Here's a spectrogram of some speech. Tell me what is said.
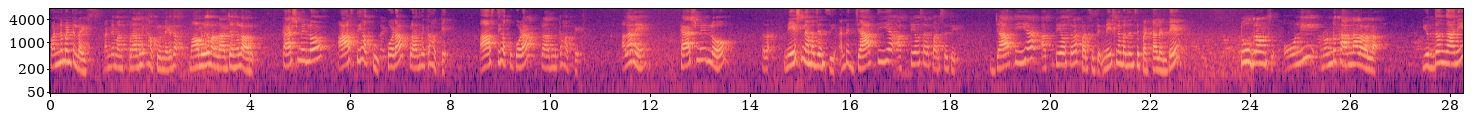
ఫండమెంటల్ రైట్స్ అంటే మన ప్రాథమిక హక్కులు ఉన్నాయి కదా మామూలుగా మన రాజ్యాంగంలో ఆరు. కాశ్మీర్లో ఆస్తి హక్కు కూడా ప్రాథమిక హక్కే. ఆస్తి హక్కు కూడా ప్రాథమిక హక్కే. అలానే కాశ్మీర్లో నేషనల్ ఎమర్జెన్సీ అంటే జాతీయ అత్యవసర పరిస్థితి. జాతీయ అత్యవసర పరిస్థితి. నేషనల్ ఎమర్జెన్సీ పెట్టాలంటే టూ గ్రౌండ్స్. ఓన్లీ రెండు కారణాల వల్ల. యుద్ధం కానీ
